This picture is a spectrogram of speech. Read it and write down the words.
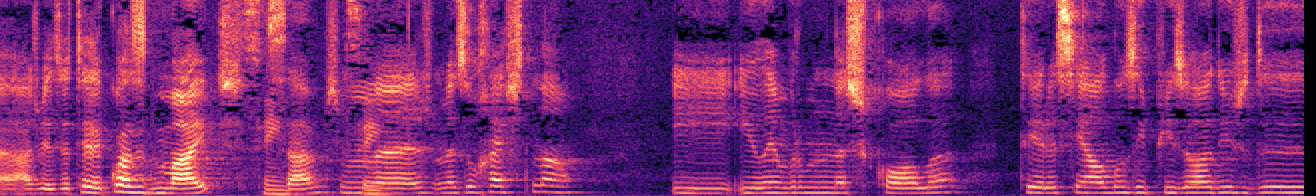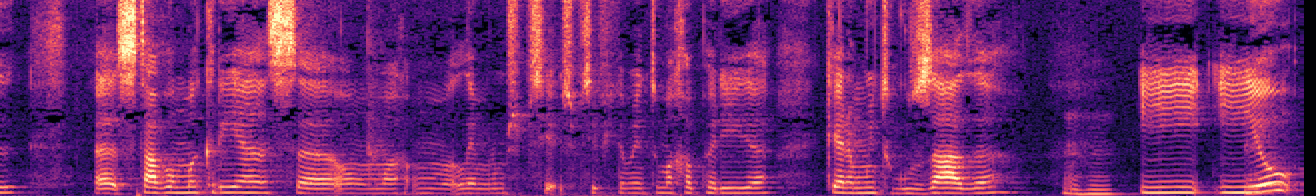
ah, às vezes até quase demais, Sim, sabes? sim. Mas, mas o resto não. E, e lembro-me na escola ter assim alguns episódios de ah, se estava uma criança, uma, uma- lembro-me especi- especificamente de uma rapariga que era muito gozada Uhum. e, e eu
